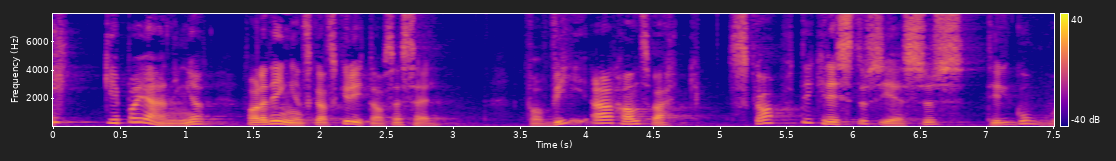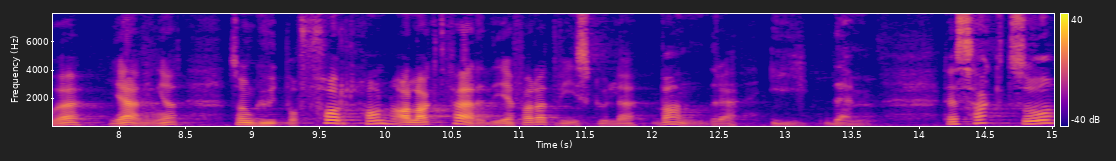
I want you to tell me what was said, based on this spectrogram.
ikke på gjerninger for at ingen skal skryte av seg selv. For vi er Hans verk, skapt i Kristus Jesus til gode gjerninger, som Gud på forhånd har lagt ferdige for at vi skulle vandre i dem. Det er sagt så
